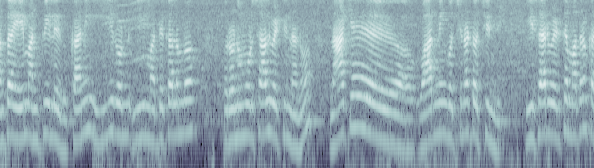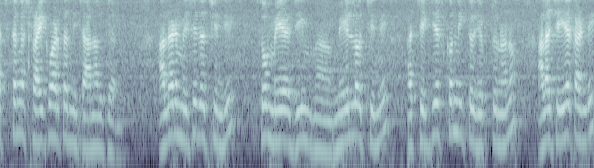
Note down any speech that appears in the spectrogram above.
అంత ఏం అనిపించలేదు కానీ ఈ రెండు ఈ మధ్యకాలంలో రెండు మూడు సార్లు పెట్టినాను నాకే వార్నింగ్ వచ్చినట్టు వచ్చింది. ఈసారి పెడితే మాత్రం ఖచ్చితంగా స్ట్రైక్ పడుతుంది నీ ఛానల్కి అని. ఆల్రెడీ మెసేజ్ వచ్చింది. సో మే జీ మెయిల్లో వచ్చింది. అది చెక్ చేసుకొని నీతో చెప్తున్నాను. అలా చేయకండి.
